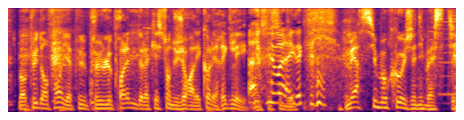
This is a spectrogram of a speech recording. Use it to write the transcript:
Bon, plus d'enfants, il y a plus, plus- le problème de la question du genre à l'école est réglé. hein, voilà, exactement. Merci beaucoup, Eugénie Bastier.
